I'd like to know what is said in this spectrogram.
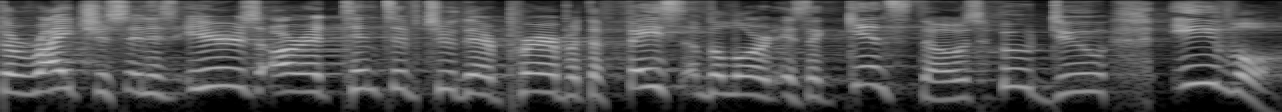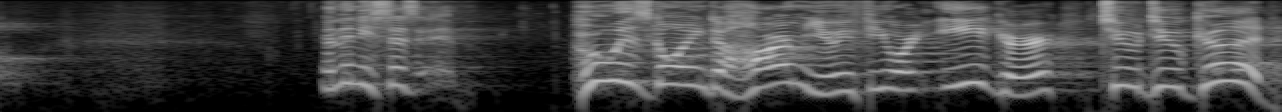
the righteous and his ears are attentive to their prayer. But the face of the Lord is against those who do evil. And then he says, who is going to harm you if you are eager to do good?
